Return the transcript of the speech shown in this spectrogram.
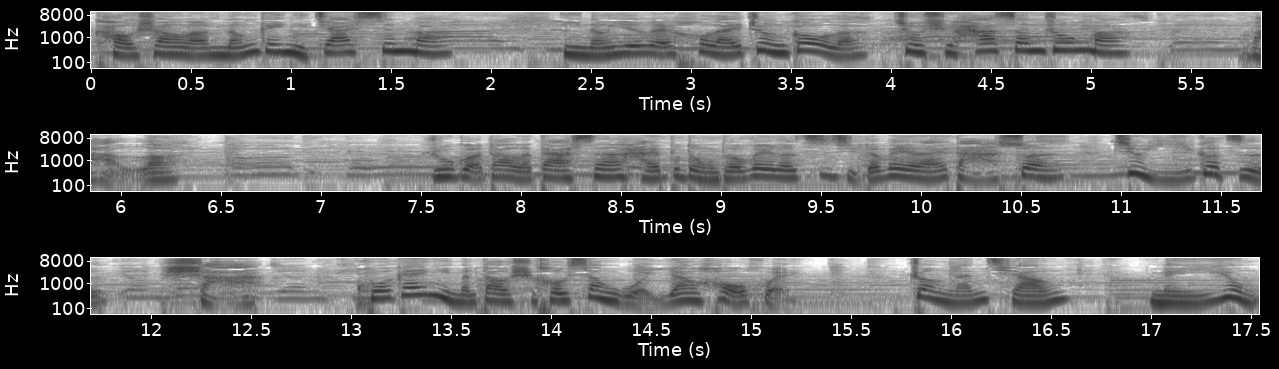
考上了能给你加薪吗？你能因为后来挣够了就去哈三中吗？晚了。如果到了大三还不懂得为了自己的未来打算，就一个字：傻。活该你们到时候像我一样后悔，撞南墙没用。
